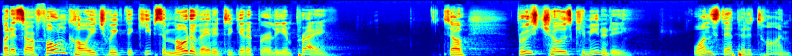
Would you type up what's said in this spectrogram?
But it's our phone call each week that keeps him motivated to get up early and pray. So Bruce chose community, one step at a time.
